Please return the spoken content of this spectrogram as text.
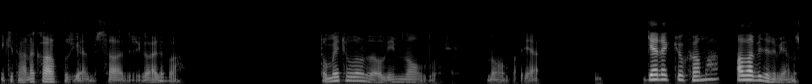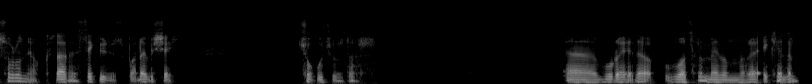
İki tane karpuz gelmiş sadece galiba. Tomatoları da alayım ne olur. Normal yani. Gerek yok ama alabilirim yani sorun yok. Zaten 800 para bir şey. Çok ucuzlar. Ee, buraya da watermelonları ekelim.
